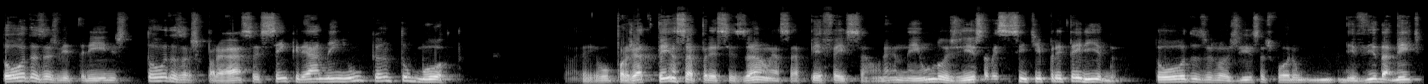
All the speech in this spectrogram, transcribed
todas as vitrines, todas as praças, sem criar nenhum canto morto. Então, o projeto tem essa precisão, essa perfeição. Né? Nenhum lojista vai se sentir preterido. Todos os lojistas foram devidamente,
